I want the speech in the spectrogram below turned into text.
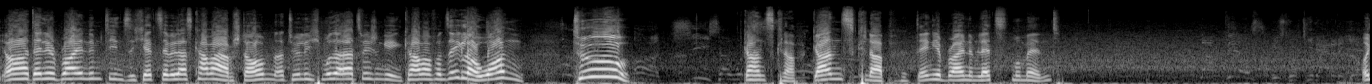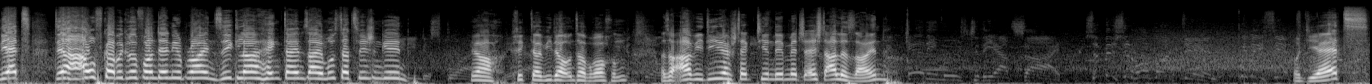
Ja, Daniel Bryan nimmt ihn sich jetzt. Der will das Cover abstauben. Natürlich muss er dazwischen gehen. Cover von Sigler. One, two. Ganz knapp, ganz knapp. Daniel Bryan im letzten Moment. Und jetzt der Aufgabegriff von Daniel Bryan. Sigler hängt da im Seil, muss dazwischen gehen. Ja, kriegt er wieder unterbrochen. Also AVD, der steckt hier in dem Match echt alles ein. Und jetzt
